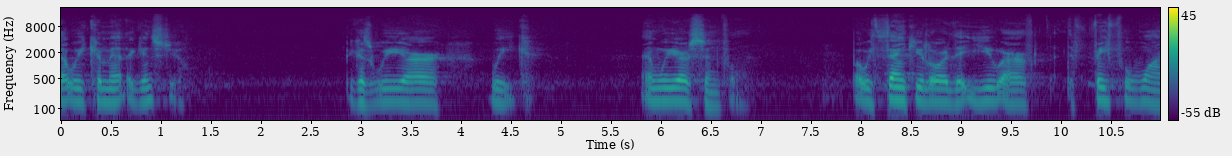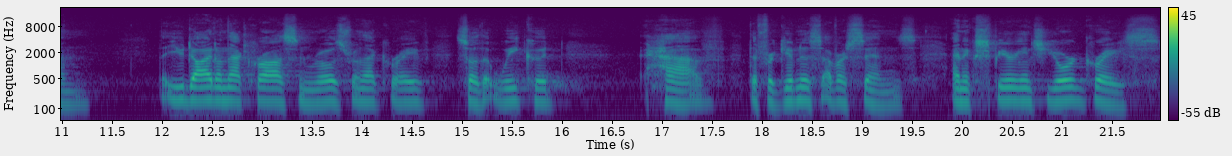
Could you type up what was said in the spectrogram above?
that we commit against you because we are weak and we are sinful. But we thank you, Lord, that you are the faithful one, that you died on that cross and rose from that grave so that we could have the forgiveness of our sins and experience your grace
